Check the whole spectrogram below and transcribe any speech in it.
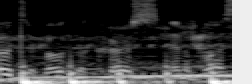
Coats are both a curse and a blessing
